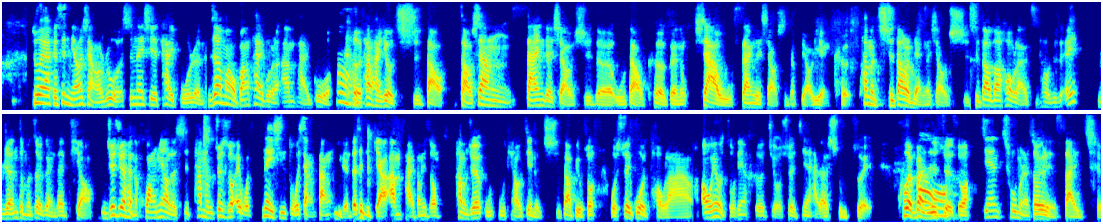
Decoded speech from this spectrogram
对啊，可是你要想，如果是那些泰国人，你知道吗？我帮泰国人安排过课，他们还有迟到，早上三个小时的舞蹈课跟下午三个小时的表演课，他们迟到了两个小时，迟到到后来之后就是哎。人怎么这个人在跳？你就觉得很荒谬的是，他们就是说，哎，我内心多想当艺人，但是你给他安排东西之后，他们就会无无条件的迟到。比如说我睡过头啦，哦，因为我昨天喝酒，所以今天还在宿醉。或者不然就是觉得说今天出门的时候有点塞车，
